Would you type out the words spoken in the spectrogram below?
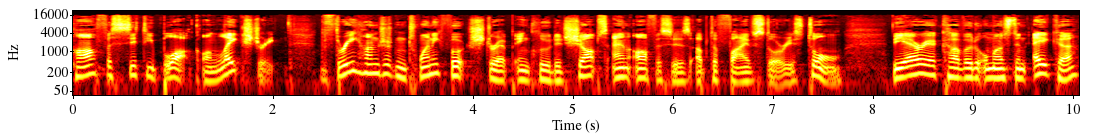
half a city block on Lake Street. The 320 foot strip included shops and offices up to five stories tall. The area covered almost an acre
